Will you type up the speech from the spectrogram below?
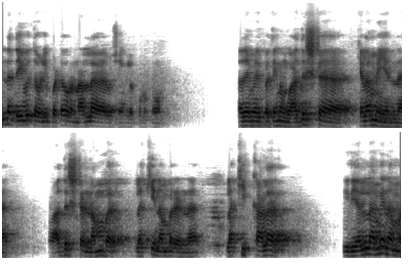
என்ன தெய்வத்தை வழிபட்டால் ஒரு நல்ல விஷயங்களை கொடுக்கும்? அதே மாதிரி பார்த்தீங்கன்னா உங்கள் அதிர்ஷ்ட கிழமை என்ன? அதிர்ஷ்ட நம்பர் லக்கி நம்பர் என்ன? லக்கி கலர் இது எல்லாமே நம்ம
